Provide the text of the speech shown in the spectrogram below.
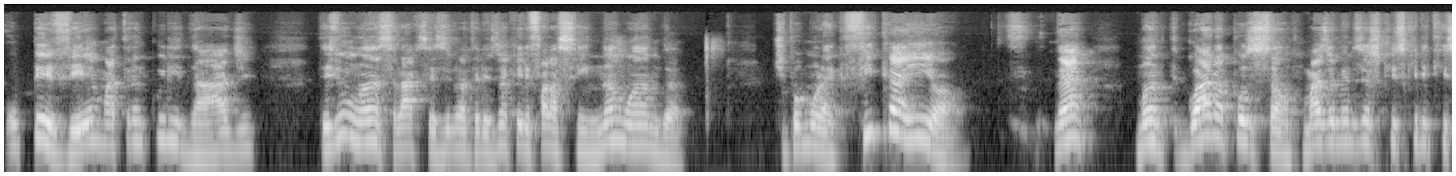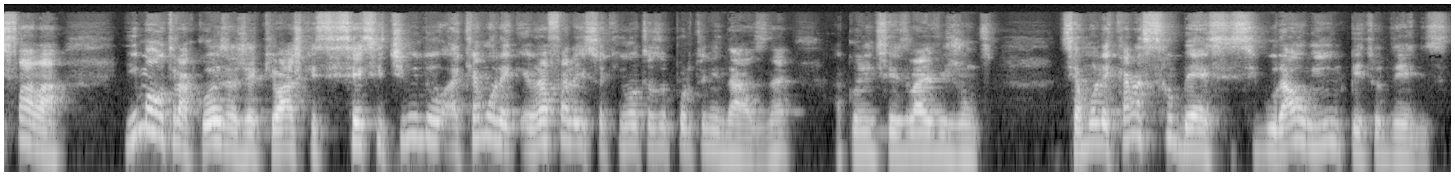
O PV é uma tranquilidade. Teve um lance lá que vocês viram na televisão que ele fala assim: não anda. Tipo, moleque, fica aí, ó. Né? Guarda a posição. Mais ou menos acho que isso que ele quis falar. E uma outra coisa, já que eu acho que se esse time do. A moleque, eu já falei isso aqui em outras oportunidades, né? quando a gente fez live juntos. Se a molecada soubesse segurar o ímpeto deles,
